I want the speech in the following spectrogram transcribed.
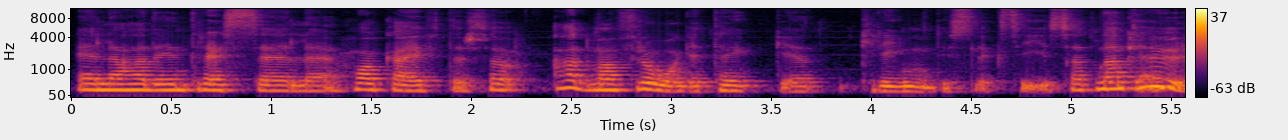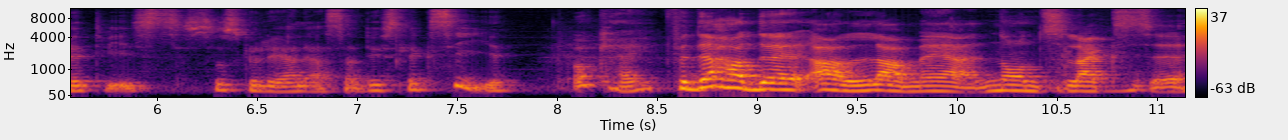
eller hade intresse eller haka efter så hade man frågetecken kring dyslexi. Så att Okej. naturligtvis så skulle jag läsa dyslexi. Okej. För det hade alla med någon slags eh,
